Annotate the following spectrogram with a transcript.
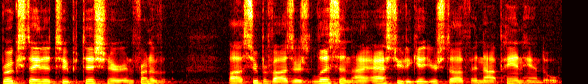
Brooks stated to Petitioner in front of uh, supervisors, Listen, I asked you to get your stuff and not panhandle.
